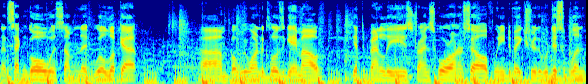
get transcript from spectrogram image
that second goal was something that we'll look at. Um, but we wanted to close the game out, get the penalties, try and score on ourselves. We need to make sure that we're disciplined,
